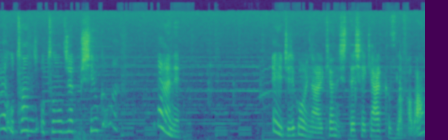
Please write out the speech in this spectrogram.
Yani utan, utanılacak bir şey yok ama yani evcilik oynarken işte şeker kızla falan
